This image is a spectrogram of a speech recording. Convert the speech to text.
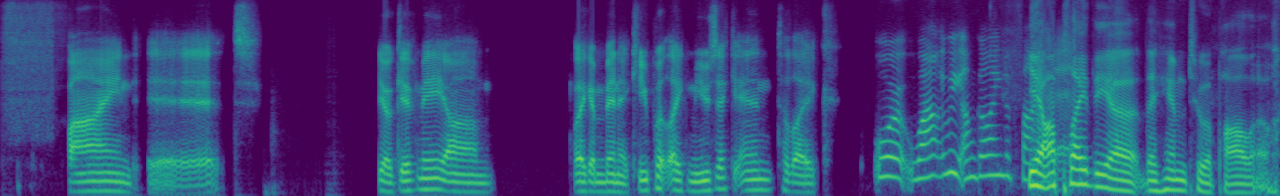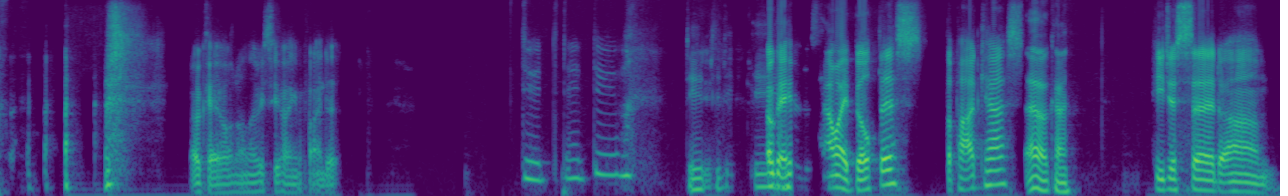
find it. Yo, give me um like a minute. Can you put like music in to like or why don't we i'm going to find Yeah, I'll it. play the uh the hymn to Apollo. Okay, hold on. Let me see if I can find it. do, do, do. Okay, here's how I built this, the podcast. Oh, okay. He just said, um,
